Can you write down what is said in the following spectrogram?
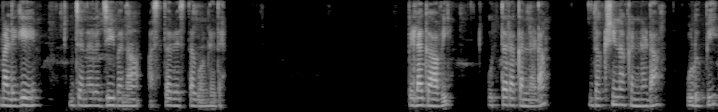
ಮಳೆಗೆ ಜನರ ಜೀವನ ಅಸ್ತವ್ಯಸ್ತಗೊಂಡಿದೆ. ಬೆಳಗಾವಿ, ಉತ್ತರ ಕನ್ನಡ, ದಕ್ಷಿಣ ಕನ್ನಡ, ಉಡುಪಿ,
